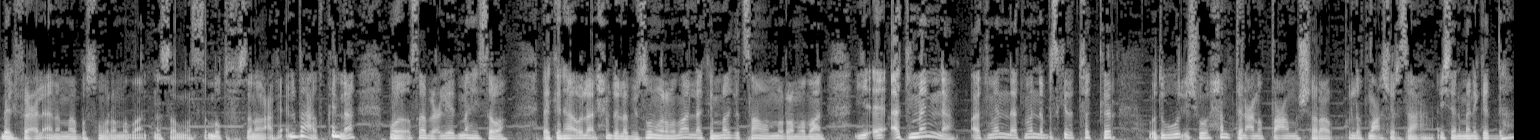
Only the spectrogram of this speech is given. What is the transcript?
بالفعل أنا ما بصوم رمضان. نسأل الله اللطف والسلامه والعافية. البعض قله أصابع اليد ما هي سوا. لكن هؤلاء الحمد لله بيصوموا رمضان لكن ما قد صاموا من رمضان. اتمنى اتمنى أتمنى بس كذا تفكر وتقول إيش هو؟ حمتنع عن الطعام والشراب كل 12 ساعة. إيش أنا ماني قدها؟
